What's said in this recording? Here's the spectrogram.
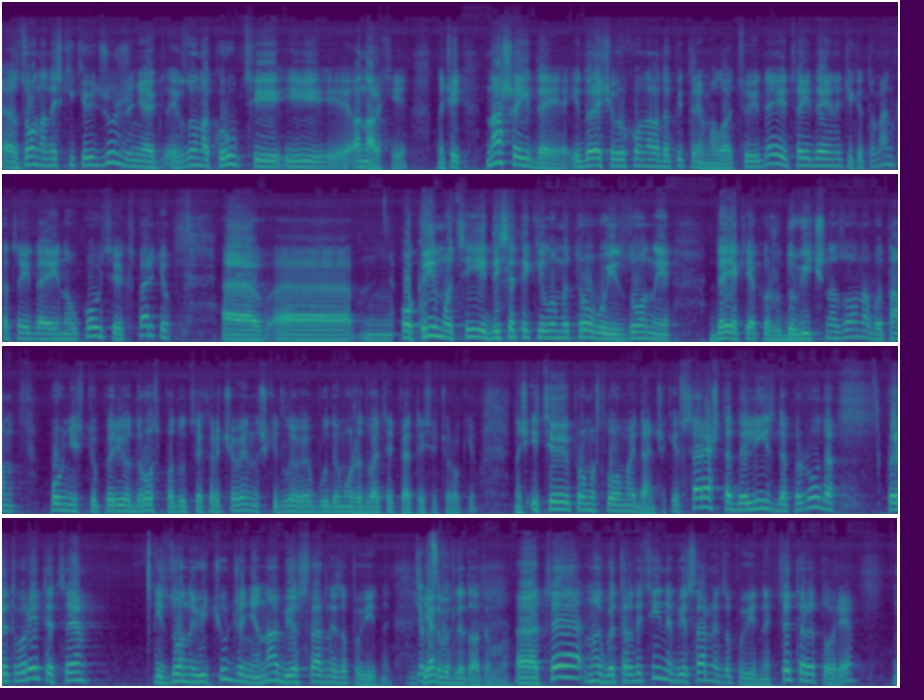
е, зона не скільки відчуження, як, як зона корупції і анархії. Значить, наша ідея, і, до речі, Верховна Рада підтримала цю ідею, це ідея не тільки Томенка, це ідея і науковців, експертів. Е, е, окрім цієї 10-кілометрової зони, де, як я кажу, довічна зона, бо там повністю період розпаду цих речовин шкідливих буде, може, 25 тисяч років. Значить, і цієї промислового майданчика. І все решта, де ліс, де природа, перетворити це із зони відчудження на біосферний заповідник. Як, Як- це виглядатиме? Е, Це ну, якби, традиційний біосферний заповідник. Це територія,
